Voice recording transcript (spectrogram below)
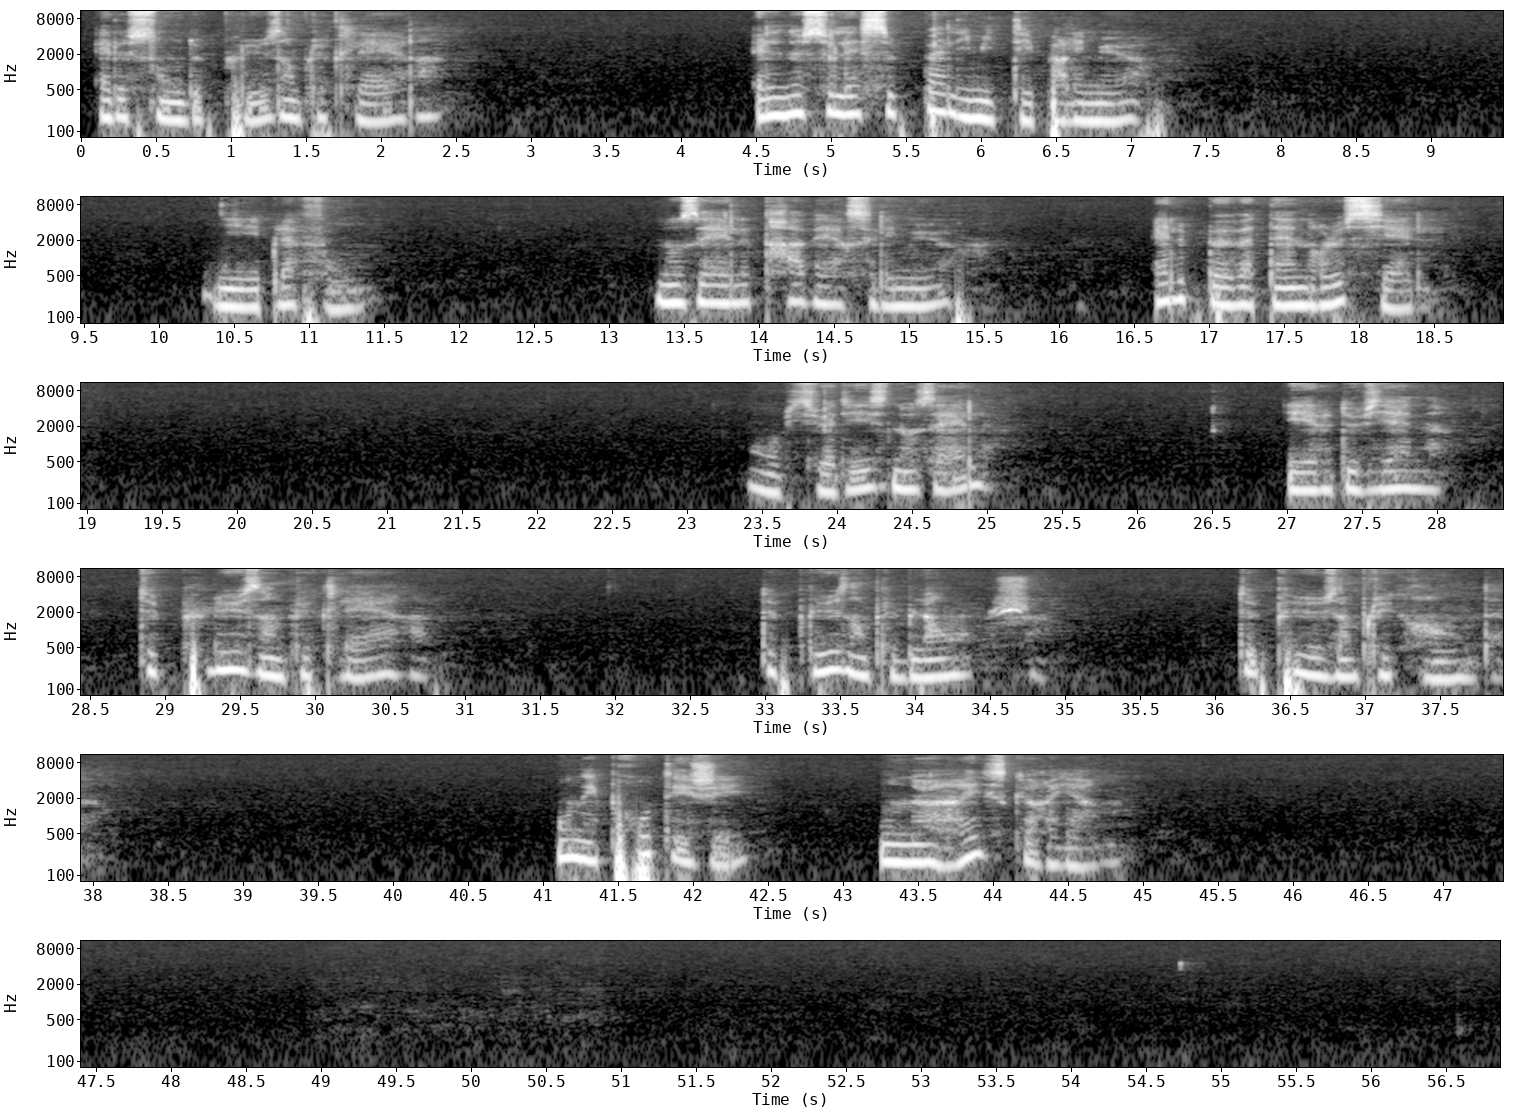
elles sont de plus en plus claires. Elles ne se laissent pas limiter par les murs, ni les plafonds. Nos ailes traversent les murs, elles peuvent atteindre le ciel. On visualise nos ailes et elles deviennent de plus en plus claires, de plus en plus blanches, de plus en plus grandes. On est protégé, on ne risque rien.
